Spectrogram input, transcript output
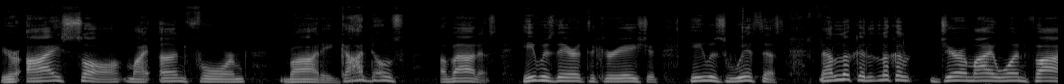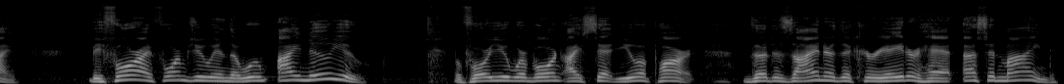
your eyes saw my unformed body. God knows about us. He was there at the creation. He was with us. Now look at look at Jeremiah 1 5. Before I formed you in the womb, I knew you. Before you were born, I set you apart. The designer, the creator, had us in mind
